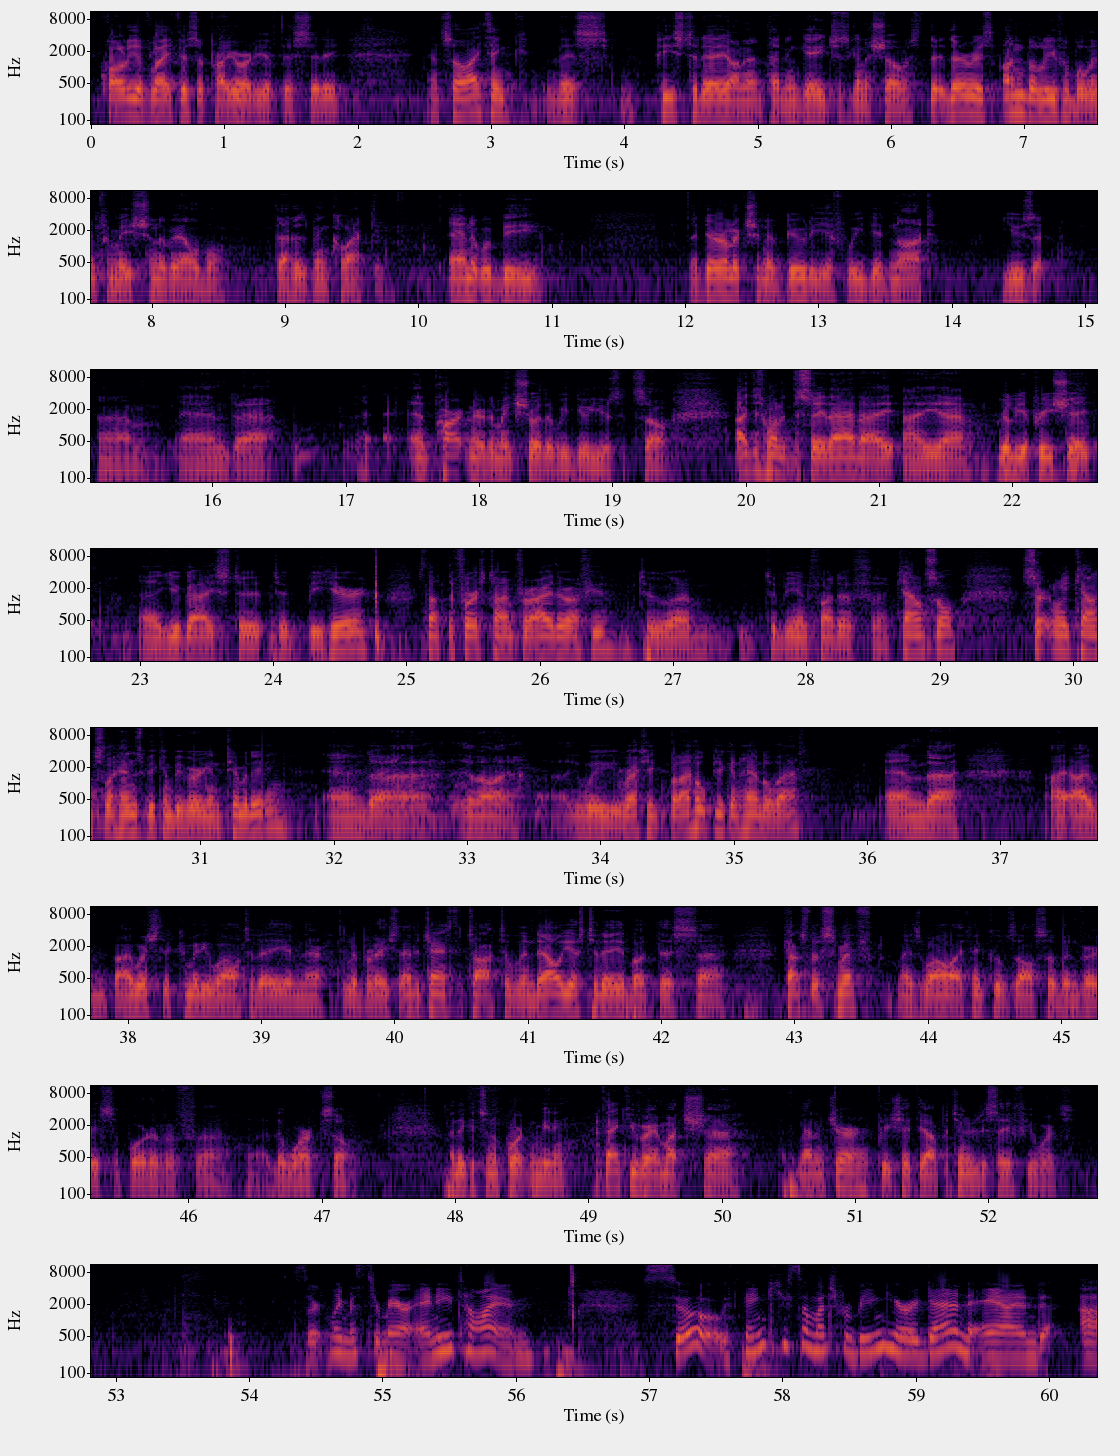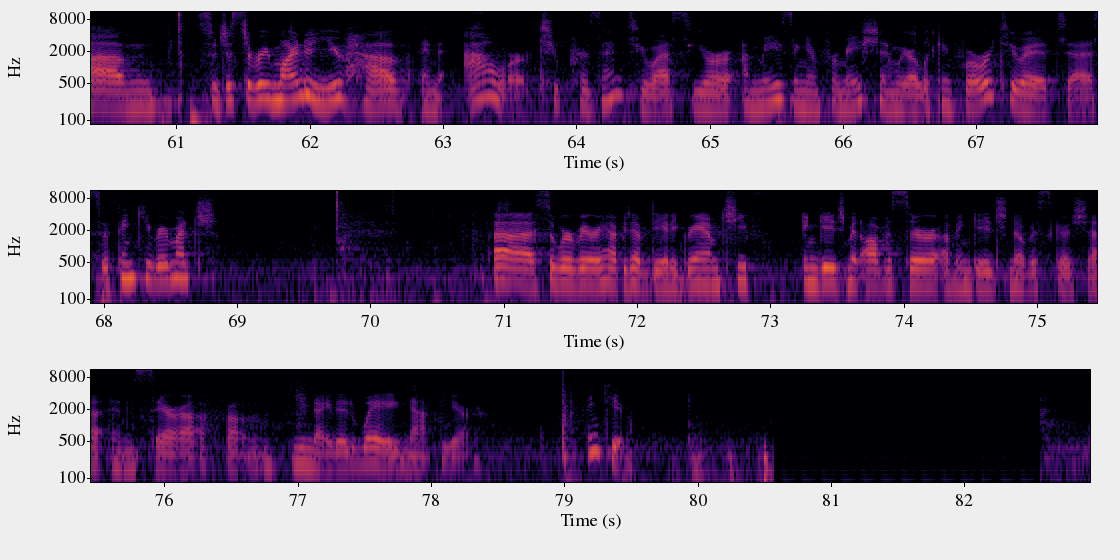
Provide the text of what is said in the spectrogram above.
Quality of life is a priority of this city. And so I think this piece today on it that Engage is going to show us, there- there is unbelievable information available that has been collected. And it would be a dereliction of duty if we did not use it um, and, uh, and partner to make sure that we do use it. So I just wanted to say that. I, I uh, really appreciate uh, you guys to, to be here. It's not the first time for either of you to, um, to be in front of uh, council. Certainly, Councillor Hendsbee can be very intimidating, and, uh, you know, we recognize, but I hope you can handle that. And uh, I, I, I wish the committee well today in their deliberation. I had a chance to talk to Lindell yesterday about this, uh, Councillor Smith as well, I think, who's also been very supportive of uh, the work. So I think it's an important meeting. Thank you very much, uh, Madam Chair. I appreciate the opportunity to say a few words. Certainly, Mr. Mayor, anytime. So, thank you so much for being here again. And um, so, just a reminder you have an hour to present to us your amazing information. We are looking forward to it. Uh, so, thank you very much. Uh, so, we're very happy to have Danny Graham, Chief Engagement Officer of Engage Nova Scotia, and Sarah from United Way Napier. Thank you.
